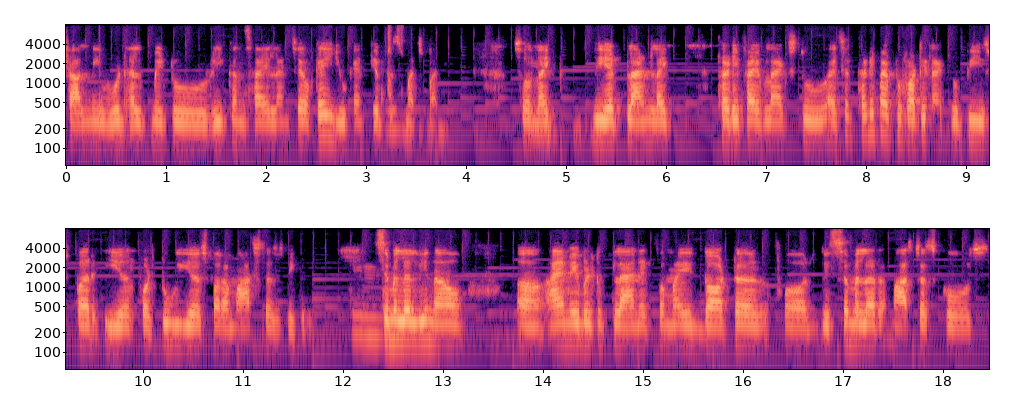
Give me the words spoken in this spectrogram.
Shalini would help me to reconcile and say, okay, you can give this much money. So Mm. like we had planned like 35 lakhs to I said 35 to 40 lakh rupees per year for two years for a master's degree. Mm. Similarly, now uh, I am able to plan it for my daughter for the similar master's course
